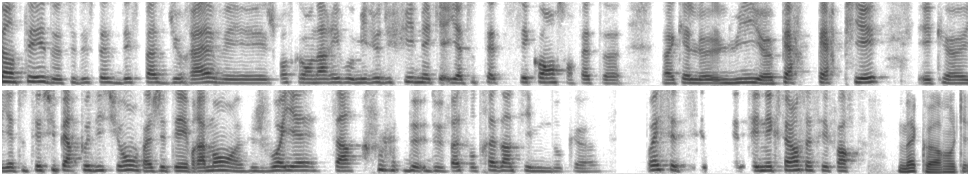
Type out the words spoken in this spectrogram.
teinté de ces espèces d'espace du rêve. Et je pense qu'on arrive au milieu du film et qu'il y a toute cette séquence, en fait, euh, dans laquelle euh, lui euh, perd, perd pied et qu'il y a toutes ces superpositions. Enfin, j'étais vraiment, je voyais ça de, de, façon très intime. Donc, ouais, c'était une expérience assez forte. D'accord, ok.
